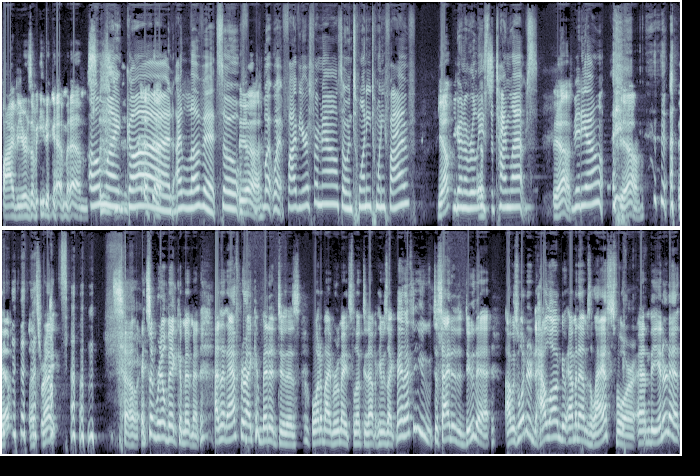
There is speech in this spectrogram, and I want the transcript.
5 years of eating M&Ms. Oh my god, I love it. So Yeah. what what 5 years from now? So in 2025, Yep. you're going to release That's- the time lapse Yeah. video? Yeah. Yep. That's right. Awesome. So it's a real big commitment. And then after I committed to this, one of my roommates looked it up and he was like, "Man, after you decided to do that, I was wondering how long do M and M's last for?" And the internet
